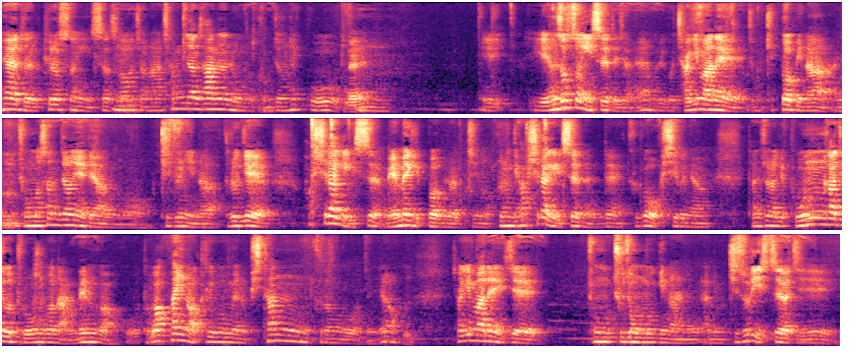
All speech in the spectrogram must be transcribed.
해야 될 필요성이 있어서 음. 저는 한 3년 4년 정도 검증을 했고 네. 음, 이- 이게 연속성이 있어야 되잖아요. 그리고 자기만의 좀 기법이나 아니면 종목 선정에 대한 뭐 기준이나 그런 게 확실하게 있어요. 매매 기법이랄지 뭐 그런 게 확실하게 있어야 되는데 그거 없이 그냥 단순하게 돈 가지고 들어오는 건 안 되는 것 같고 도박판이나 어떻게 보면 비슷한 그런 거거든요. 자기만의 이제 종, 주 종목이나 아니면, 아니면 기술이 있어야지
